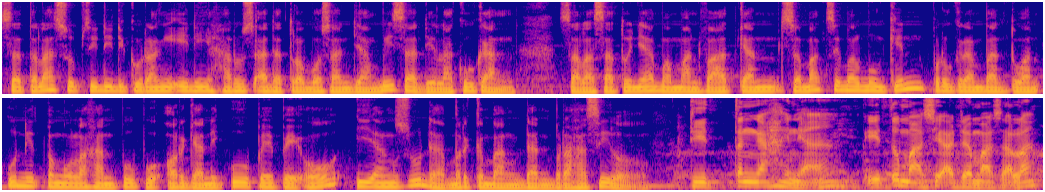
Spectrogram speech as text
setelah subsidi dikurangi ini harus ada terobosan yang bisa dilakukan. Salah satunya memanfaatkan semaksimal mungkin program bantuan unit pengolahan pupuk organik UPPO yang sudah berkembang dan berhasil. Di tengahnya itu masih ada masalah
